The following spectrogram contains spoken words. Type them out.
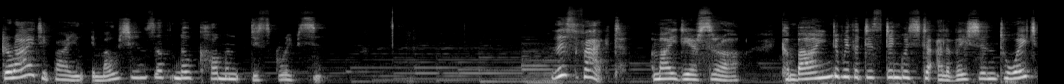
gratifying emotions of no common description. This fact, my dear sir, combined with the distinguished elevation to which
